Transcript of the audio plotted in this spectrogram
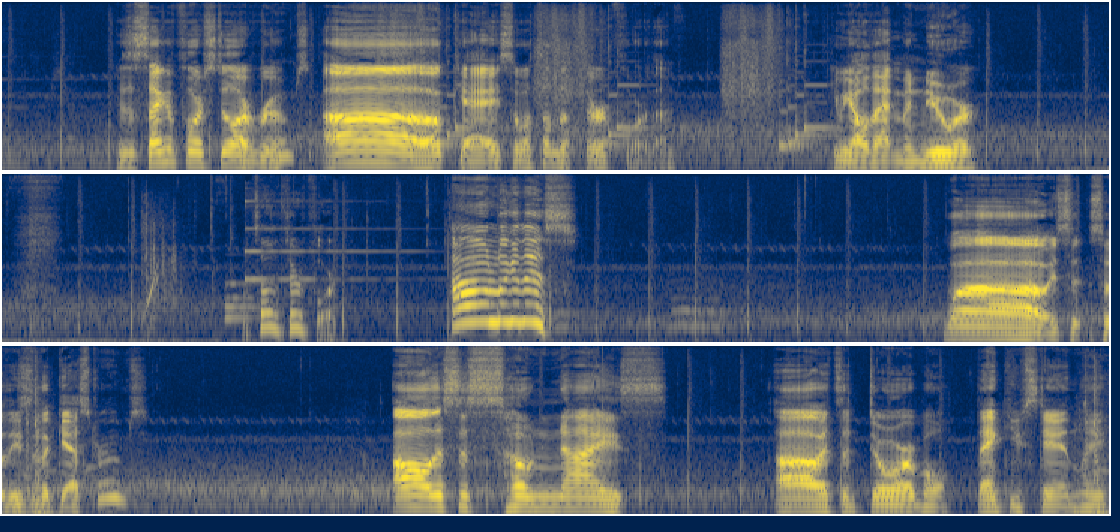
for second. Is the second floor still our rooms? Oh, okay. So what's on the third floor then? Give me all that manure. What's on the third floor? Oh, look at this. Whoa, is it so these are the guest rooms? Oh, this is so nice. Oh, it's adorable. Thank you, Stan Lee.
